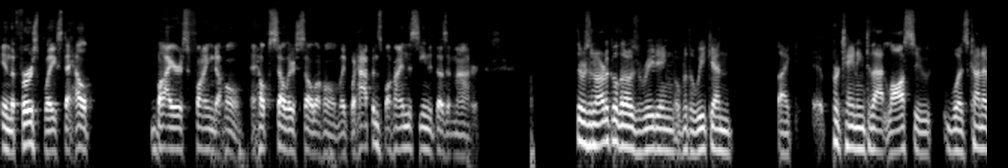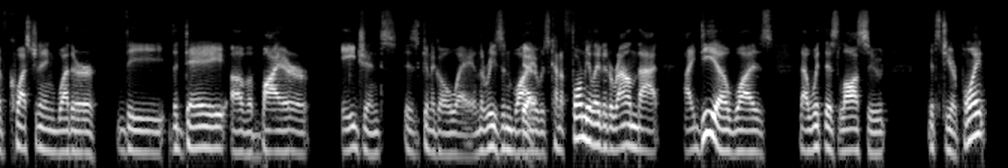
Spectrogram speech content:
in the first place to help buyers find a home and help sellers sell a home. Like what happens behind the scene, it doesn't matter. there was an article that I was reading over the weekend, like pertaining to that lawsuit, was kind of questioning whether the the day of a buyer agent is going to go away, and the reason why Yeah. it was kind of formulated around that idea was that with this lawsuit, it's to your point,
